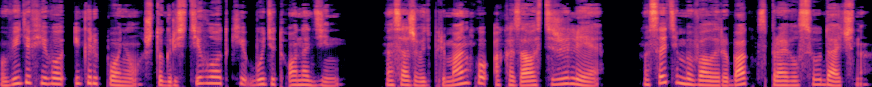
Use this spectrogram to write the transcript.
Увидев его, Игорь понял, что грести в лодке будет он один. Насаживать приманку оказалось тяжелее, но с этим бывалый рыбак справился удачно.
